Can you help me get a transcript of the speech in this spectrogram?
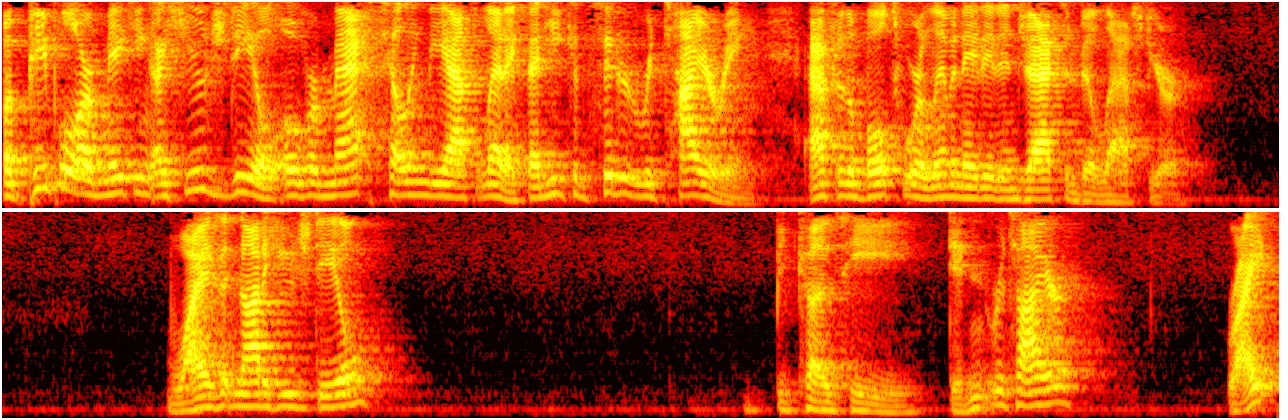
But people are making a huge deal over Mack telling The Athletic that he considered retiring after the Bolts were eliminated in Jacksonville last year. Why is it not a huge deal? Because he didn't retire, right?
